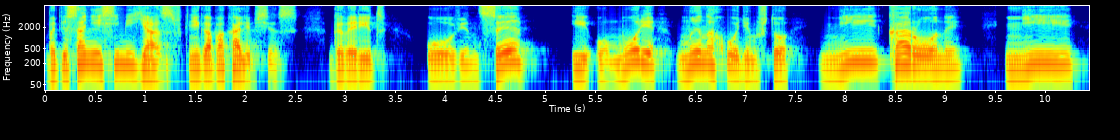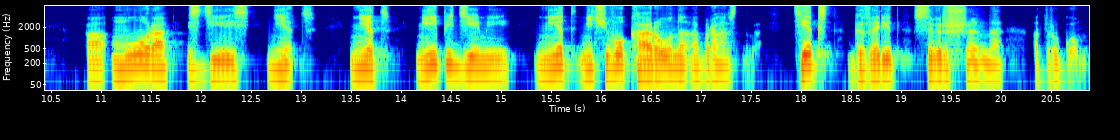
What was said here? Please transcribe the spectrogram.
в описании семи язв книга «Апокалипсис» говорит о венце и о море, мы находим, что ни короны, ни а, мора здесь нет. Нет ни эпидемии, нет ничего коронаобразного. Текст говорит совершенно о другом.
